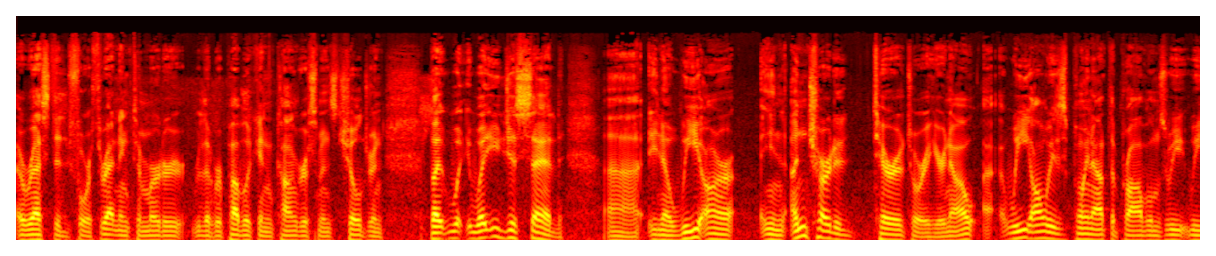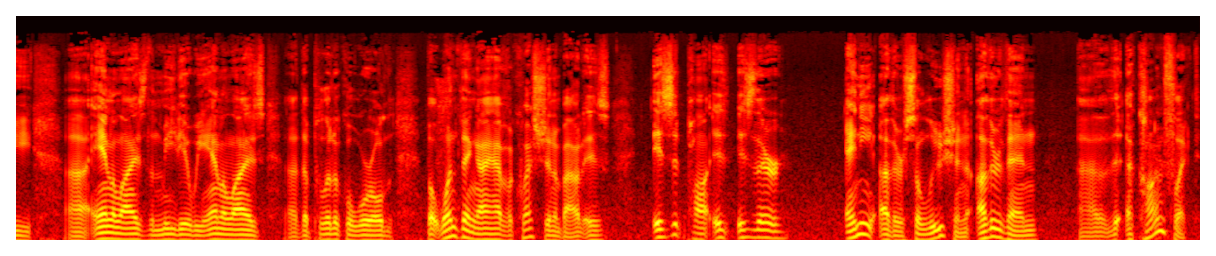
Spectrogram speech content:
arrested for threatening to murder the Republican congressman's children. But what, what you just said, uh, you know, we are in uncharted territory here. Now, uh, we always point out the problems. We we uh, analyze the media. We analyze uh, the political world. But one thing I have a question about is: is it po- is, is there any other solution other than uh, a conflict?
